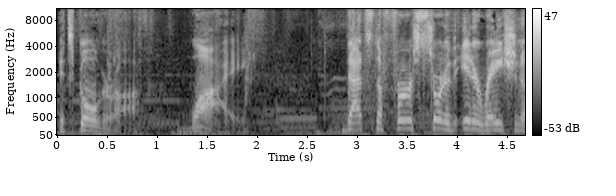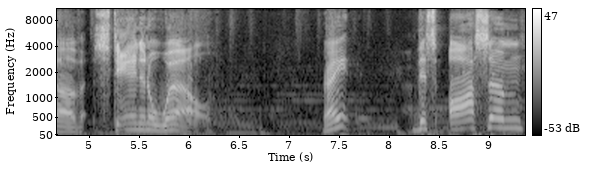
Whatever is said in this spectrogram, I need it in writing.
It's Golgoroth. Why? That's the first sort of iteration of stand in a well. Right? This awesome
